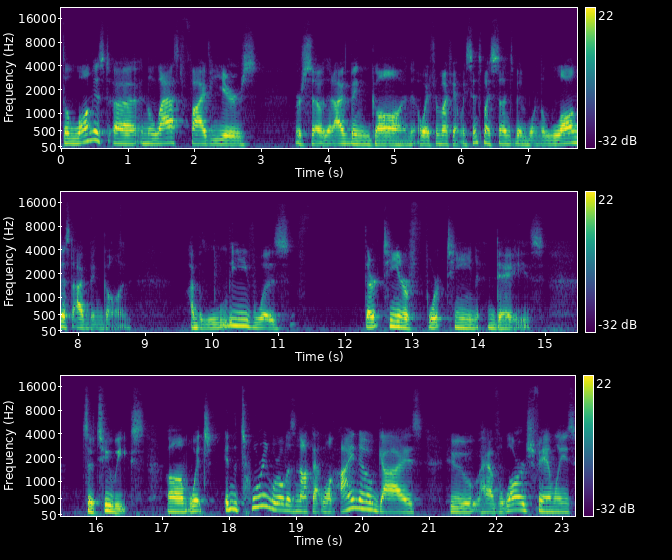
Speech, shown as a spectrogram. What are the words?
the longest uh, in the last five years or so that I've been gone away from my family since my son's been born, the longest I've been gone, I believe was 13 or 14 days. So two weeks, um, which in the touring world is not that long. I know guys who have large families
